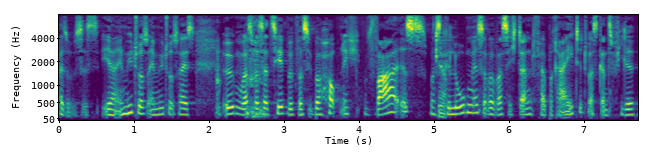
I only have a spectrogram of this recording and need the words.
also es ist eher ein Mythos. Ein Mythos heißt irgendwas, was erzählt wird, was überhaupt nicht wahr ist, was Ja. gelogen ist, aber was sich dann verbreitet, was ganz viele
